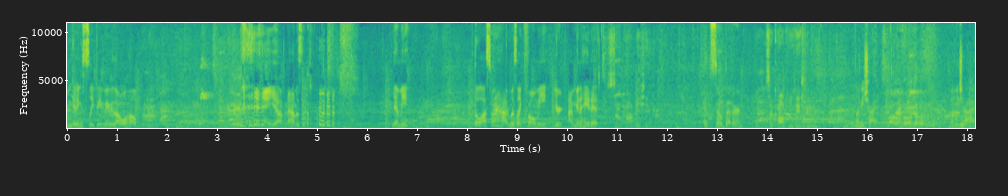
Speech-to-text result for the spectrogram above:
I'm getting sleepy, maybe that will help. yeah, I'm gonna have a sip. Yummy. The last one I had was like foamy. You're, I'm gonna hate it. So coffee, you should try it. It's so bitter. It's a coffee tasting. Let me try it. Let me try.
